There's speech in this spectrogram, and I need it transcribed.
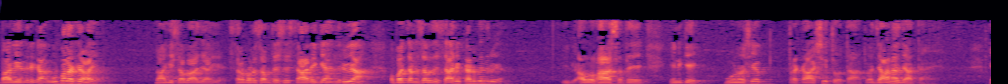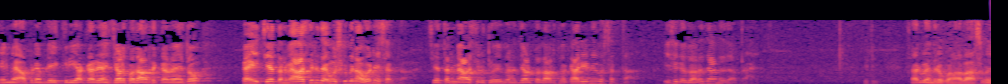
बाघ इंद्र का। उपलक्ष्य है। बाकी सब आ जाएँगे। श्रवण शब्द से सारे ज्ञान इंद्रिया और वचन शब्द से सारे कर्म इंद्रिया। अवभाषते इनके गुणों से प्रकाशित होता है तो जाना जाता है। इनमें अपने अपने क्रिया कर रहे हैं, जड़ पदार्थ कर रहे हैं तो कहीं चेतन में आश्रित है, उसके बिना हो नहीं सकता। चेतन में आश्रित हुए बिना जड़ पदार्थ में कार्य नहीं हो सकता। इसी के द्वारा जाना जाता है। सर्वेंद्र गुणाभास में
